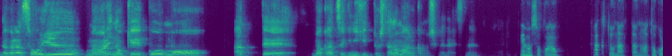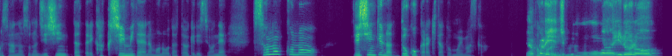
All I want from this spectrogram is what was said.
だからそういう周りの傾向もあって、爆発的にヒットしたのもあるかもしれないですね。ーでもそこの核となったのは所さんのその自信だったり確信みたいなものだったわけですよね。そのこの自信っていうのはどこから来たと思いますか？やっぱり自分はいろいろ、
